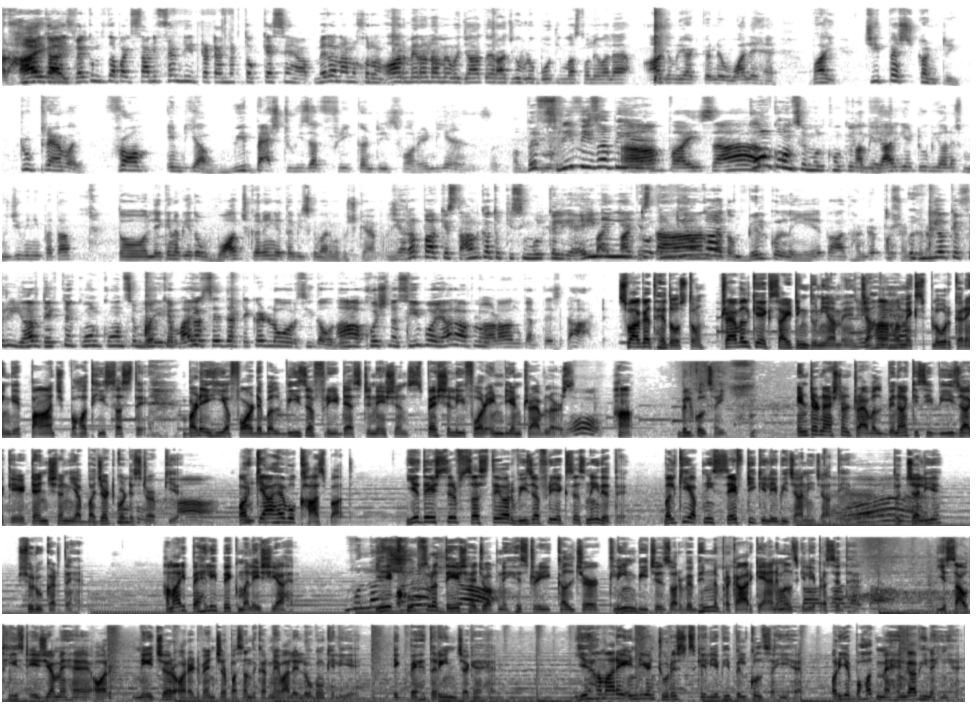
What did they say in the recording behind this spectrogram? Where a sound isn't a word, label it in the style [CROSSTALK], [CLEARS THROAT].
Hi guys welcome to the Pakistani family entertainment तो कैसे हैं आप? मेरा नाम है खुर्रम। और मेरा नाम है वजात और आज का वीडियो बहुत ही मस्त होने वाला है। आज हम रिएक्ट करने वाले हैं भाई cheapest country to travel from India we best visa free countries for Indians अबे फ्री वीज़ा भी है। हाँ भाई साहब। कौन कौन से मुल्कों के अब लिए? यार ये टू बी ऑनेस्ट मुझे भी नहीं पता। तो लेकिन अब ये तो वॉच करेंगे तभी इसके बारे में कुछ कह पाए यार पाकिस्तान का तो किसी मुल्क के लिए है ही नहीं है तो इंडिया का का तो बिल्कुल नहीं है बात हंड्रेड परसेंट इंडिया के फ्री यार देखते हैं कौन कौन से मुल्क के भाई। सीधा टिकट लो और सीधा उधर। हाँ खुश नसीब हो यार आप लोग। करते स्टार्ट स्वागत है दोस्तों ट्रैवल की एक्साइटिंग दुनिया में जहाँ हम एक्सप्लोर करेंगे पाँच बहुत ही सस्ते बड़े ही affordable visa free destination specially for Indian travellers हाँ बिल्कुल सही। इंटरनेशनल ट्रैवल बिना किसी वीज़ा के टेंशन या बजट को डिस्टर्ब किए हाँ। और क्या है वो खास बात? ये देश सिर्फ़ सस्ते और वीज़ा फ्री एक्सेस नहीं देते बल्कि अपनी सेफ्टी के लिए भी जानी जाती है। तो चलिए शुरू करते हैं। हमारी पहली पिक मलेशिया है। ये एक खूबसूरत देश है जो अपने हिस्ट्री कल्चर क्लीन बीचेस और विभिन्न प्रकार के एनिमल्स के लिए प्रसिद्ध है। ये साउथ ईस्ट एशिया में है और नेचर और एडवेंचर पसंद करने वाले लोगों के लिए एक बेहतरीन जगह है। ये हमारे इंडियन टूरिस्ट्स के लिए भी बिल्कुल सही है और ये बहुत महँगा भी नहीं है।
